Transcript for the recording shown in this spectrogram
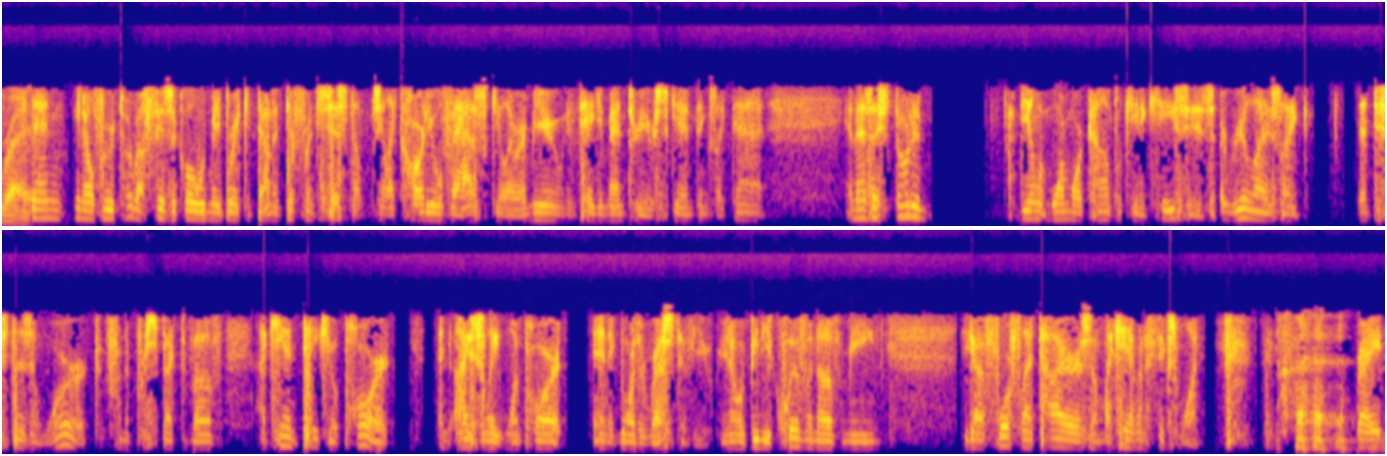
Right. And then, you know, if we were talking about physical, we may break it down to different systems, you know, like cardiovascular, immune, integumentary or skin, things like that. And as I started dealing with more and more complicated cases, I realized like that just doesn't work from the perspective of I can't take you apart and isolate one part and ignore the rest of you. You know, it would be the equivalent of me. You got four flat tires. I'm like, hey, I'm going to fix one. right?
